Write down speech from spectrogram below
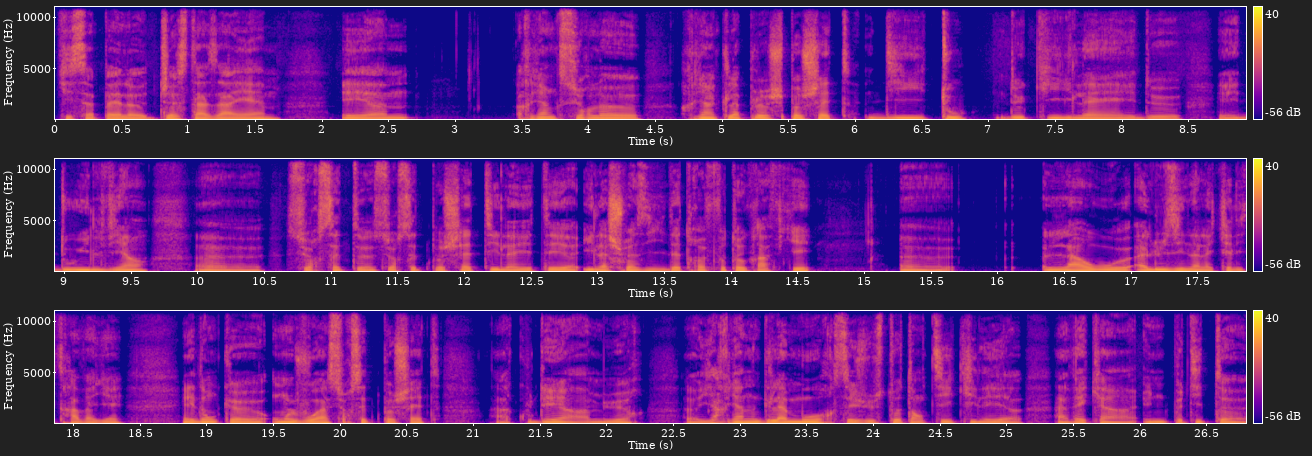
qui s'appelle Just As I Am, et euh, rien que sur le, rien que la pochette dit tout de qui il est et de et d'où il vient euh, sur cette sur cette pochette. Il a été il a choisi d'être photographié euh, là où à l'usine à laquelle il travaillait. Et donc euh, on le voit sur cette pochette accoudé à un mur. Il y a rien de glamour c'est juste authentique. Il est euh, avec un- une petite euh,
